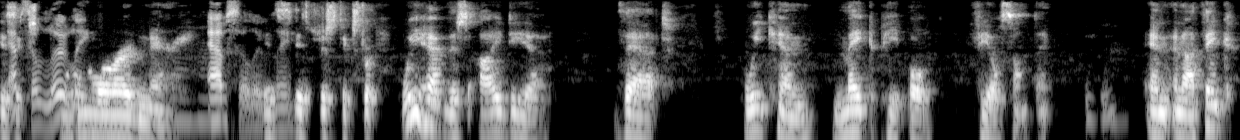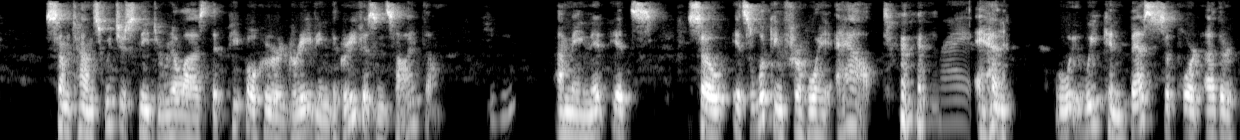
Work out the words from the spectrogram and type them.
is Absolutely. extraordinary. Mm-hmm. Absolutely, it's, it's just extraordinary. We have this idea that we can make people feel something, mm-hmm. and and I think sometimes we just need to realize that people who are grieving, the grief is inside them. Mm-hmm. I mean, it, it's so it's looking for a way out, right? and we, we can best support other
